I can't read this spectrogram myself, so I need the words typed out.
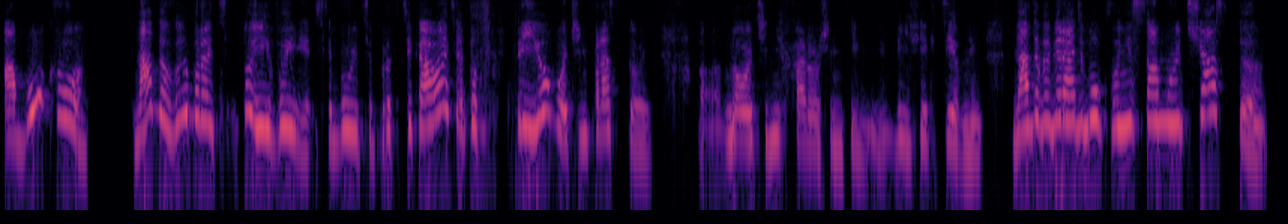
а букву надо выбрать, ну и вы, если будете практиковать этот прием, очень простой, а, но очень хорошенький и эффективный, надо выбирать букву не самую частую,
